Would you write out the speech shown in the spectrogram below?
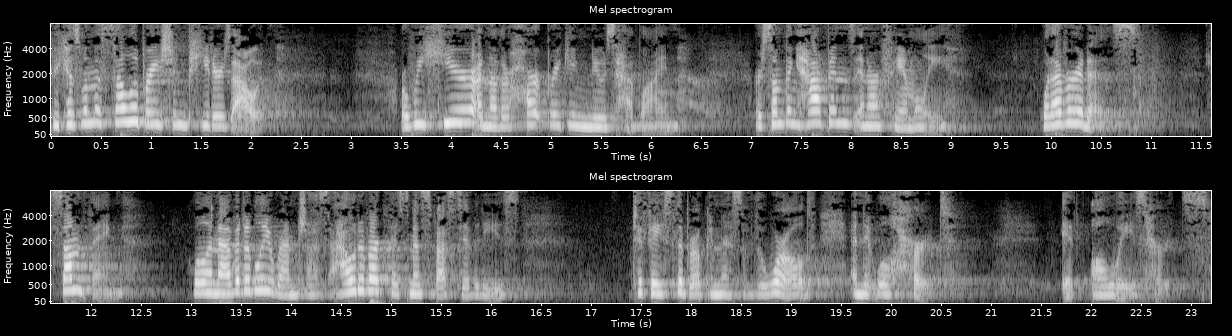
Because when the celebration peters out, or we hear another heartbreaking news headline, or something happens in our family, whatever it is, something will inevitably wrench us out of our Christmas festivities to face the brokenness of the world, and it will hurt. It always hurts.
